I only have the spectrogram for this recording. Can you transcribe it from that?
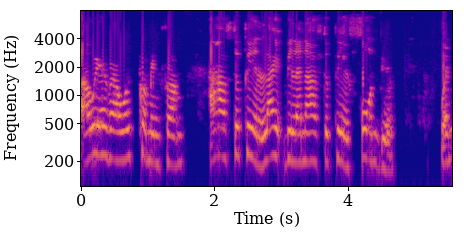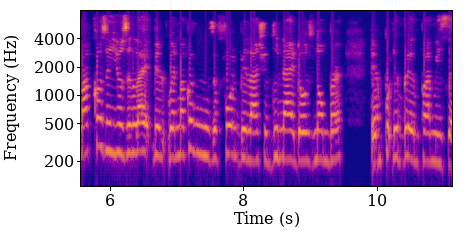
or wherever I was coming from, I have to pay a light bill and I have to pay a phone bill. When my cousin use a light bill, when my cousin use a phone bill and she deny those number, then put the blame for me. Say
